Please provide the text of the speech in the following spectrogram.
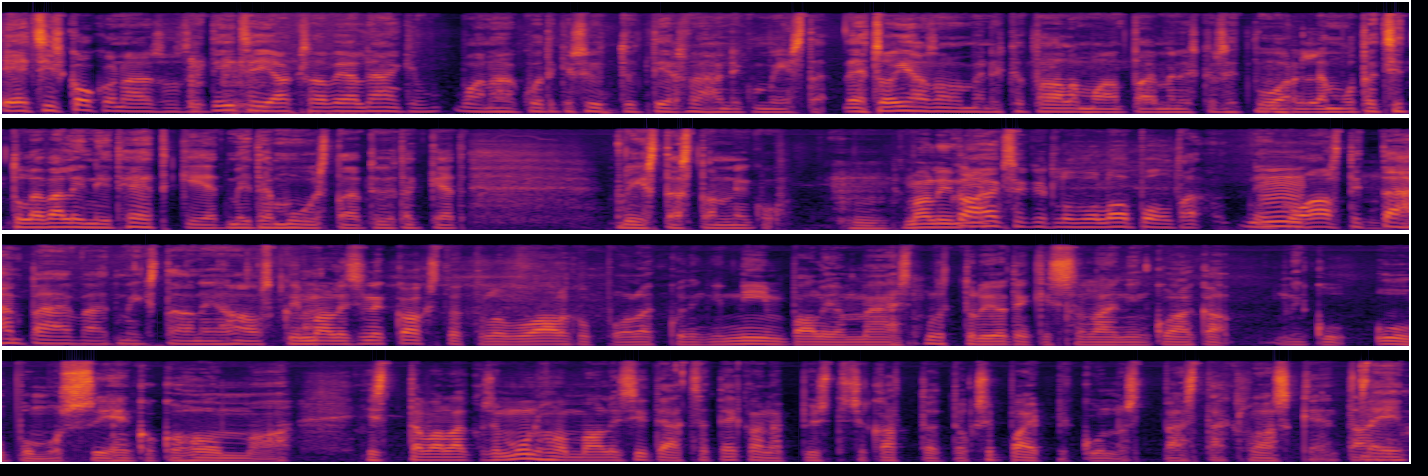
Et siis kokonaisuus, että itse jaksaa vielä näinkin vanhaa kuitenkin syttyä ties vähän niin kuin mistä. Et se on ihan sama, menisikö Talmaan tai menisikö sitten vuorille, mm. mutta sitten tulee väliin niitä hetkiä, että miten muistaa, että yhtäkkiä, että miksi tästä on niin kuin Mm. Mä olin 80-luvun lopulta niin mm. asti tähän päivään, että miksi tämä on niin hauska. Niin mä olin sinne 2000-luvun alkupuolelle kuitenkin niin paljon mäessä. Mulle tuli jotenkin sellainen niin kuin aika niin kuin uupumus siihen koko hommaan. Ja sitten tavallaan kun se mun homma oli sitä, että sä tekana pystyisi katsoa, että onko se paippi kunnossa, päästäänkö laskeen tai, niin.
